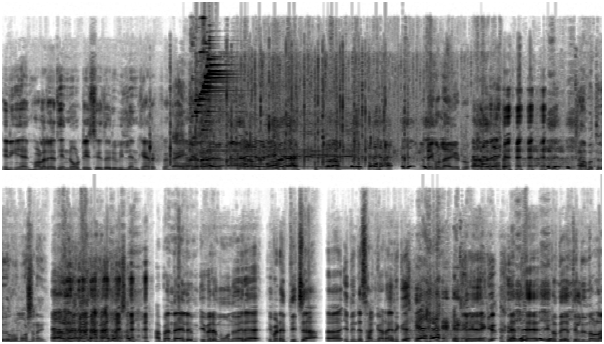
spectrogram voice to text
എനിക്ക് ഞാൻ വളരെയധികം നോട്ടീസ് ചെയ്ത ഒരു വില്ലൻ ക്യാരക്ടറാണ് അപ്പൊ എന്തായാലും ഇവർ മൂന്നുപേരെ ഇവിടെ എത്തിച്ച ഇതിന്റെ സംഘാടകർക്ക് എന്റെ എന്റെ ഹൃദയത്തിൽ നിന്നുള്ള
